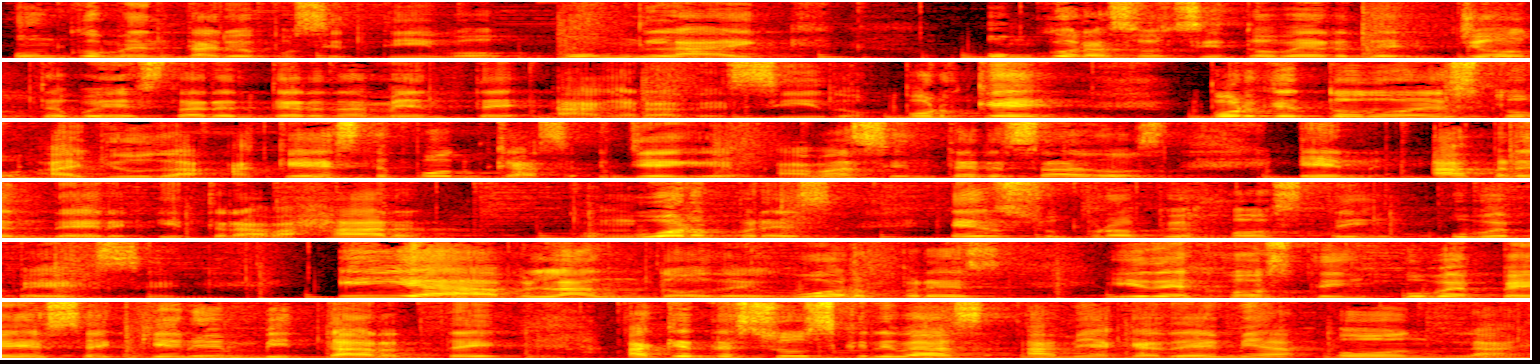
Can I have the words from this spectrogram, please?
un comentario positivo, un like, un corazoncito verde, yo te voy a estar eternamente agradecido. ¿Por qué? Porque todo esto ayuda a que este podcast llegue a más interesados en aprender y trabajar con WordPress en su propio hosting VPS. Y hablando de WordPress y de hosting VPS, quiero invitarte a que te suscribas a mi academia online,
